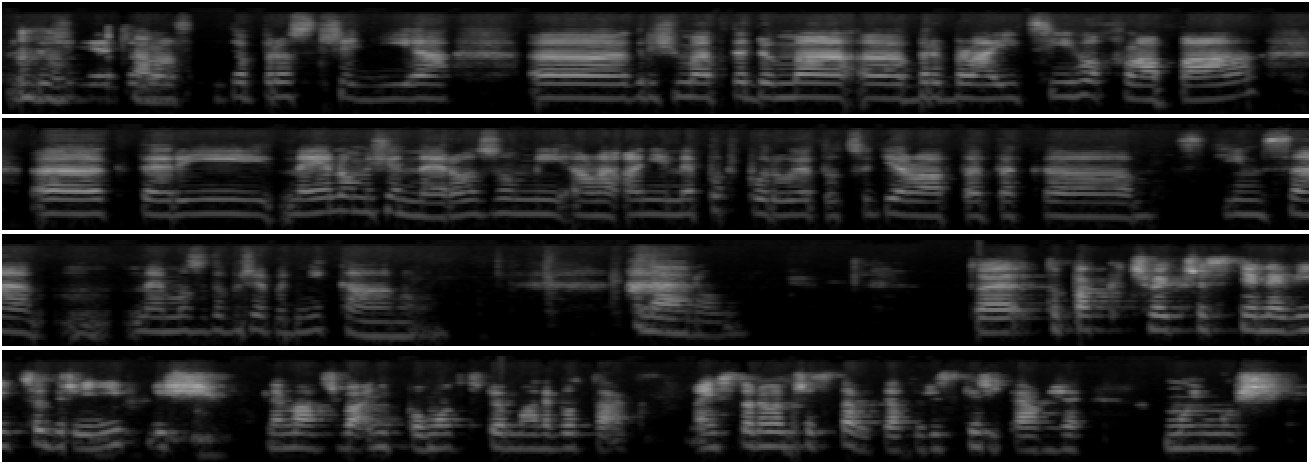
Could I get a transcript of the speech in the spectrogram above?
protože uh-huh, je to vlastně to prostředí a uh, když máte doma uh, brblajícího chlapa, uh, který nejenom, že nerozumí, ale ani nepodporuje to, co děláte, tak uh, s tím se nemoc dobře podniká, no. Ne, no. To, je, to pak člověk přesně neví, co dřív, když nemá třeba ani pomoc doma nebo tak. Ani si to nevím představit. Já to vždycky říkám, že můj muž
